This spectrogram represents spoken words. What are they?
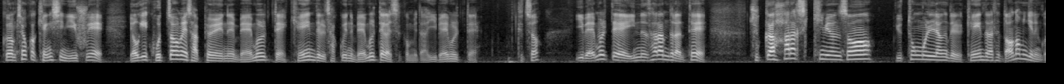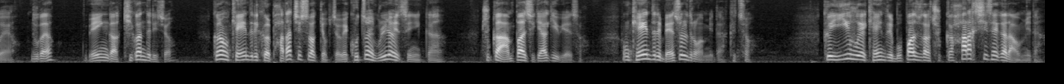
그럼 최고가 갱신 이후에 여기 고점에 잡혀 있는 매물대 개인들 잡고 있는 매물대가 있을 겁니다. 이 매물대, 그쵸? 이 매물대에 있는 사람들한테 주가 하락시키면서 유통 물량들 개인들한테 넣어넘기는 거예요. 누가요? 외인과 기관들이죠. 그럼 개인들이 그걸 받아칠 수밖에 없죠. 왜 고점에 물려 있으니까 주가 안 빠지게 하기 위해서. 그럼 개인들이 매수를 들어갑니다. 그쵸? 그 이후에 개인들이 못 봐주다가 주가 하락 시세가 나옵니다.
